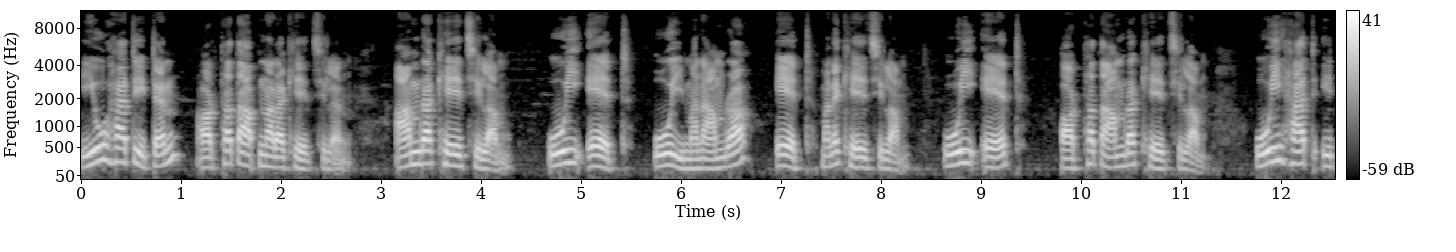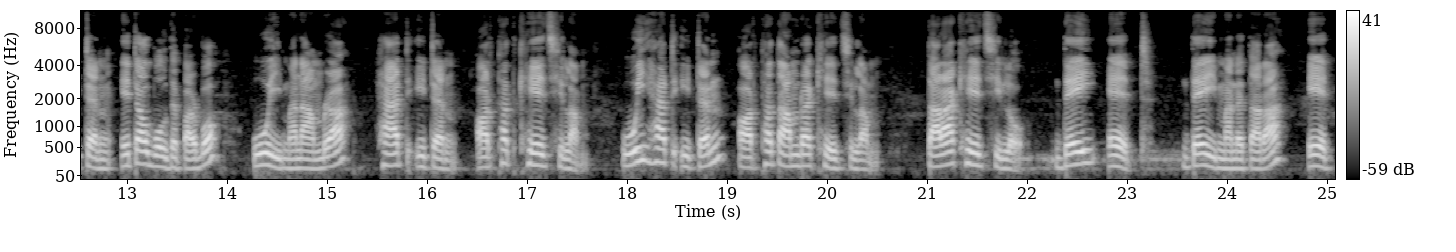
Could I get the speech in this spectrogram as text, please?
ইউ হ্যাড ইটেন অর্থাৎ আপনারা খেয়েছিলেন। আমরা খেয়েছিলাম। উই এট উই মানে আমরা এট মানে খেয়েছিলাম। উই এট, অর্থাৎ আমরা খেয়েছিলাম। উই হ্যাট ইটেন, এটাও বলতে পারব। উই মানে আমরা হ্যাট ইটেন, অর্থাৎ খেয়েছিলাম। উই হ্যাট ইটেন, অর্থাৎ আমরা খেয়েছিলাম। তারা খেয়েছিল। দেই এট, দেই মানে তারা, এট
